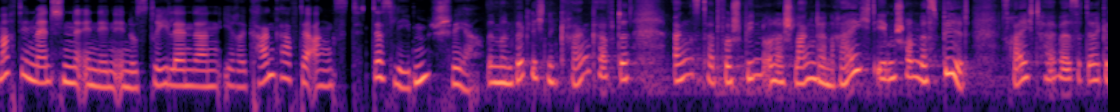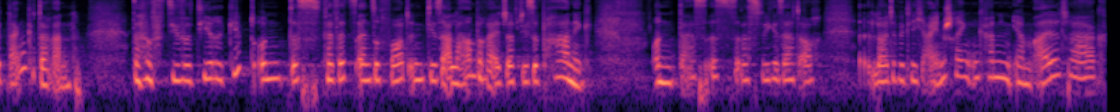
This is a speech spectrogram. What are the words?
macht den Menschen in den Industrieländern ihre krankhafte Angst das Leben schwer. Wenn man wirklich eine krankhafte Angst hat vor Spinnen oder Schlangen, dann reicht eben schon das Bild. Es reicht teilweise der Gedanke daran, dass es diese Tiere gibt und das versetzt einen sofort in diese Alarmbereitschaft, diese Panik. Und das ist, was wie gesagt auch Leute wirklich einschränken kann in ihrem Alltag.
